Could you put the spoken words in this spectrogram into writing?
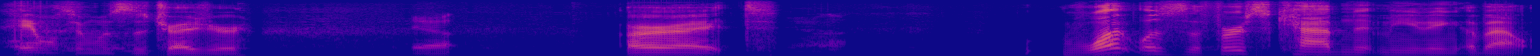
Hamilton was the treasurer. Yeah. All right. What was the first cabinet meeting about?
